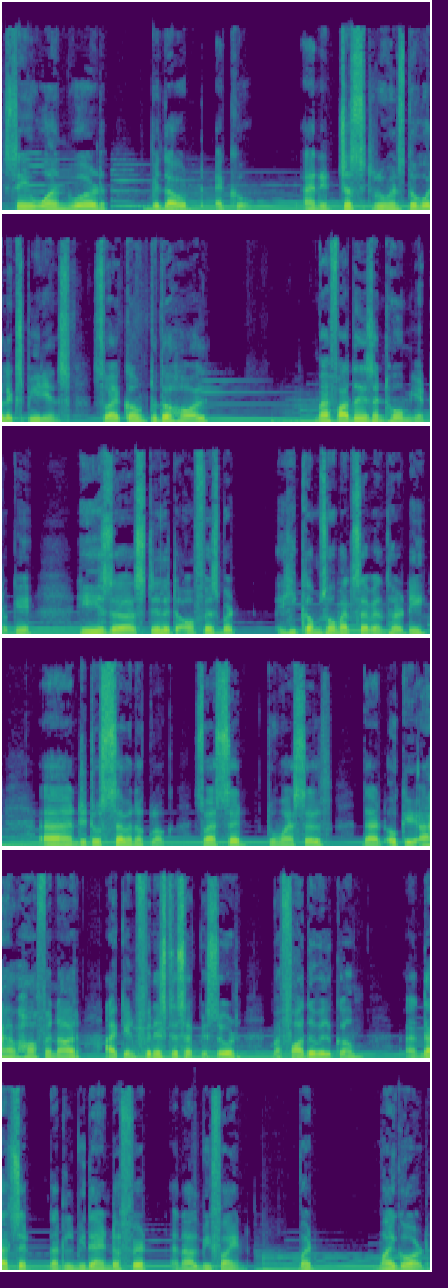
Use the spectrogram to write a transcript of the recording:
say one word without echo and it just ruins the whole experience. So I come to the hall. My father isn't home yet, okay? he's uh, still at office but he comes home at 7.30 and it was 7 o'clock so i said to myself that okay i have half an hour i can finish this episode my father will come and that's it. That will be the end of it and i'll be fine. But my god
